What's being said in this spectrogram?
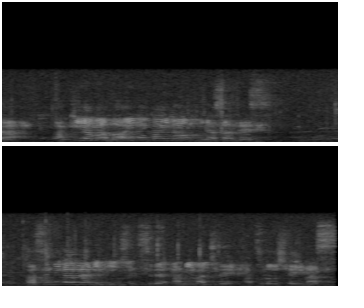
から秋山舞の会の皆さんです。霞ヶ浦に隣接する阿見町で活動しています。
